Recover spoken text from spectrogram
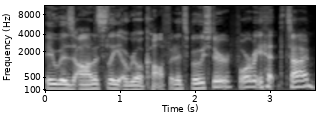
it was honestly a real confidence booster for me at the time.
